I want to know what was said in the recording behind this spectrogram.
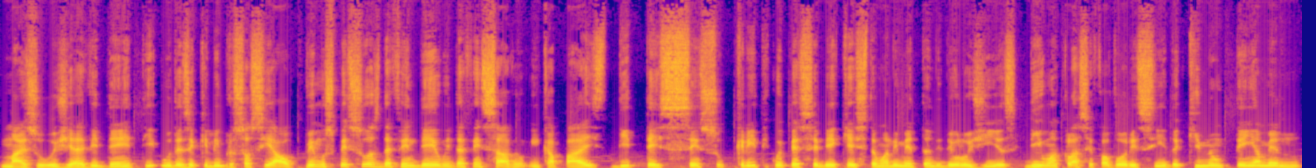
Mas hoje é evidente o desequilíbrio social. Vemos pessoas defender o indefensável, incapazes de ter senso crítico e perceber que estão alimentando ideologias de uma classe favorecida que não tem men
